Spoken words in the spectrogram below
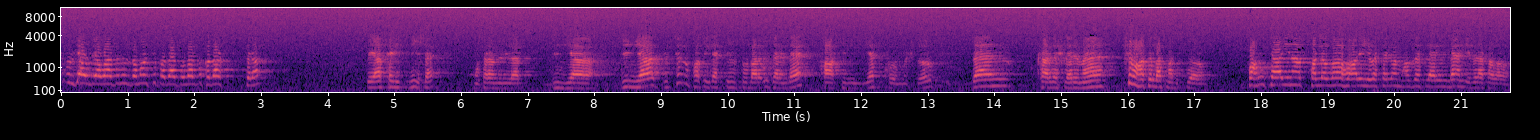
süpürge almaya vardığınız zaman şu kadar dolar, bu kadar falan veya fenik neyse muhterem dünya dünya bütün fazilet unsurları üzerinde hakimiyet kurmuştur. Ben kardeşlerime şunu hatırlatmak istiyorum. Fahri kainat sallallahu aleyhi ve sellem hazretlerinden ibret alalım.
